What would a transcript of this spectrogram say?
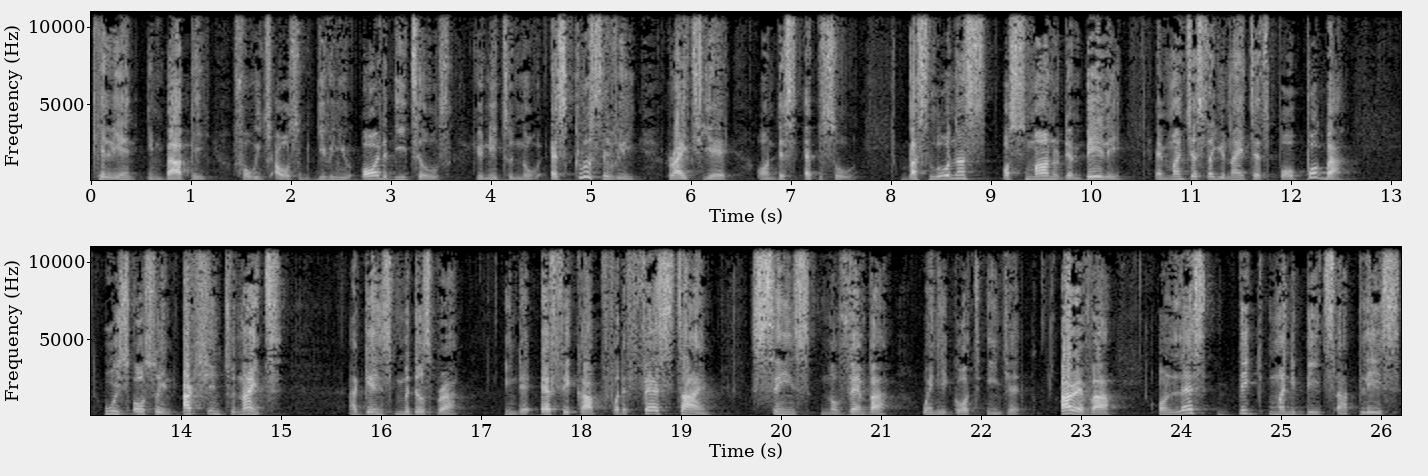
Kylian Mbappe, for which I will also be giving you all the details you need to know exclusively right here on this episode. Barcelona's Ousmane Dembele and Manchester United's Paul Pogba, who is also in action tonight against Middlesbrough in the FA Cup for the first time since November when he got injured. However, unless big money bids are placed,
